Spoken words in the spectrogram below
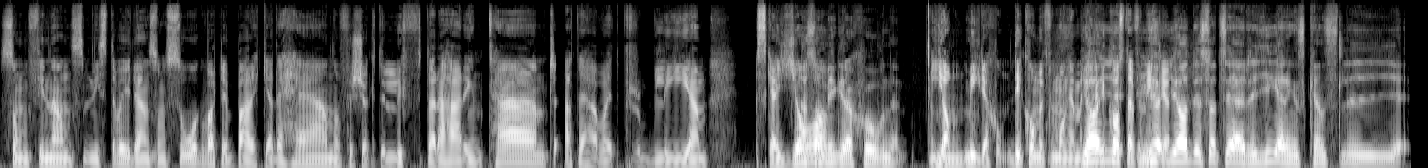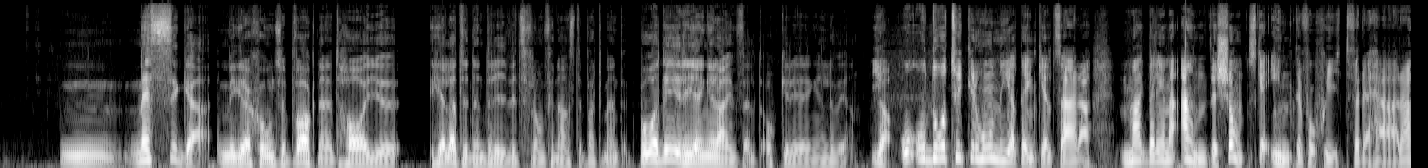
som finansminister var ju den som såg vart det barkade hän och försökte lyfta det här internt, att det här var ett problem. Ska jag... alltså migrationen. ja, Mm. migration. Det kommer för många människor, det kostar för mycket. Ja, ja, det är så att säga regeringskansli mässiga migrationsuppvaknandet har ju hela tiden drivits från finansdepartementet. Både i regeringen Reinfeldt och i regeringen Löfven. Ja, och, och då tycker hon helt enkelt så här, Magdalena Andersson ska inte få skit för det här. Eh,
